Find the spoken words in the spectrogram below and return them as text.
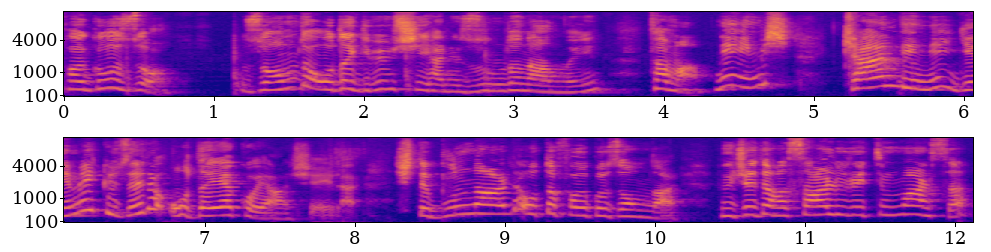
fagozo. Zom da oda gibi bir şey hani zoom'dan anlayın. Tamam neymiş? Kendini yemek üzere odaya koyan şeyler. İşte bunlar da otofagozomlar. Hücrede hasarlı üretim varsa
